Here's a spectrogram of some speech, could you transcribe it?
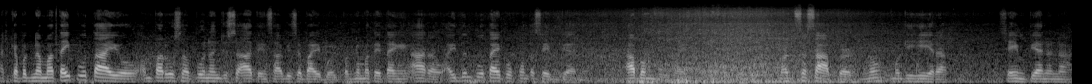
at kapag namatay po tayo, ang parusa po ng Diyos sa atin, sabi sa Bible, pag namatay tayo ngayong araw, ay doon po tayo pupunta sa impyerno, habang buhay. Magsasuffer, no? Maghihirap sa impyerno na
